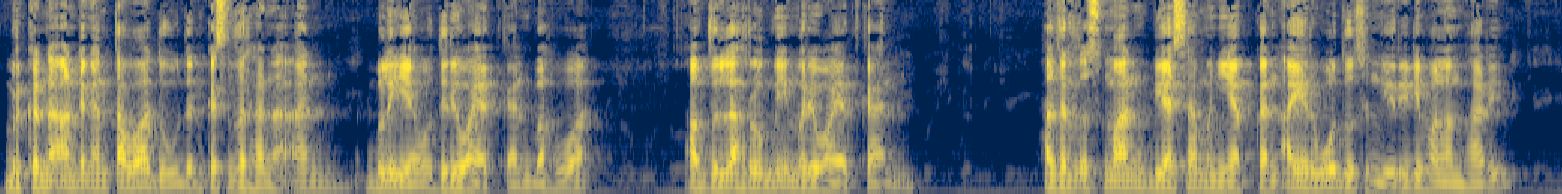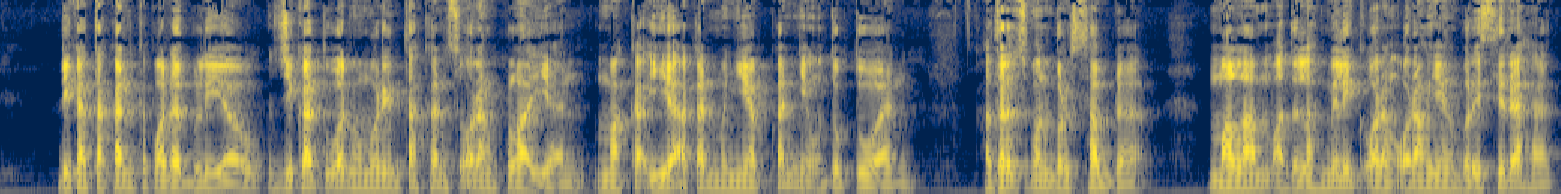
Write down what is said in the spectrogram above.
Berkenaan dengan tawadu dan kesederhanaan, beliau diriwayatkan bahwa Abdullah Rumi meriwayatkan, Hadrat Utsman biasa menyiapkan air wudhu sendiri di malam hari. Dikatakan kepada beliau, jika Tuhan memerintahkan seorang pelayan, maka ia akan menyiapkannya untuk Tuhan. Hadrat Utsman bersabda, malam adalah milik orang-orang yang beristirahat.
